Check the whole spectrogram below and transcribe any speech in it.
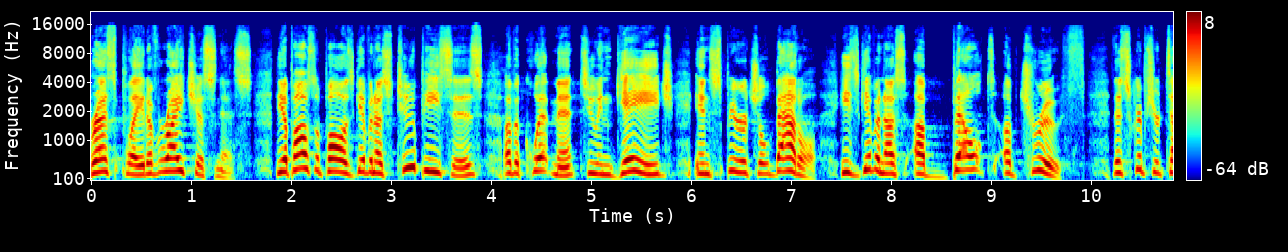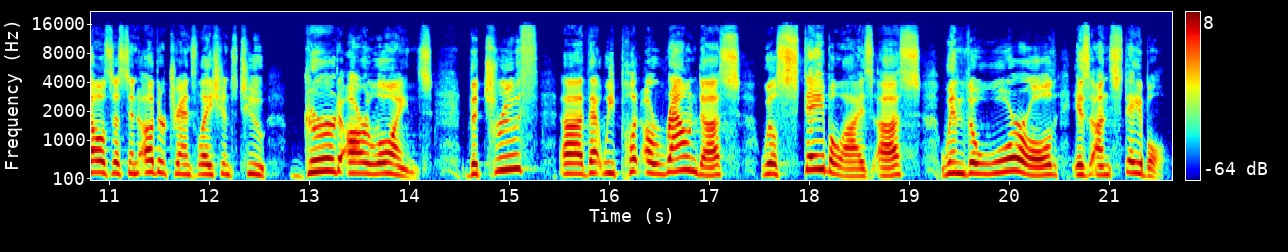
breastplate of righteousness. The Apostle Paul has given us two pieces of equipment to engage in spiritual battle. He's given us a belt of truth. The scripture tells us in other translations to gird our loins. The truth uh, that we put around us will stabilize us when the world is unstable.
